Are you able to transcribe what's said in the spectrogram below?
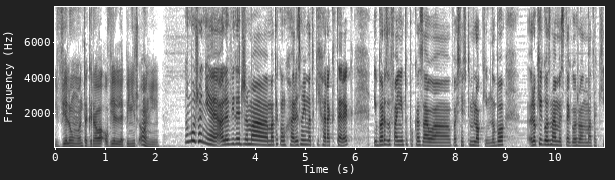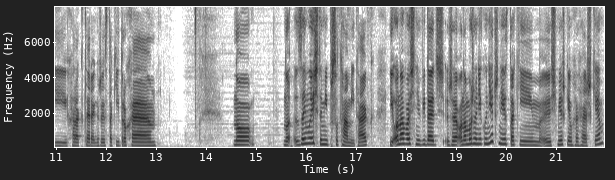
w wielu momentach grała o wiele lepiej niż oni. No może nie, ale widać, że ma, ma taką charyzmę i ma taki charakterek i bardzo fajnie to pokazała właśnie w tym Lokim, no bo Lokiego znamy z tego, że on ma taki charakterek, że jest taki trochę no, no zajmuje się tymi psotami, tak? I ona właśnie widać, że ona może niekoniecznie jest takim y, śmieszkiem, heheszkiem,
